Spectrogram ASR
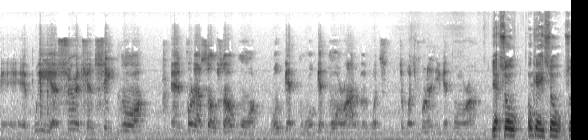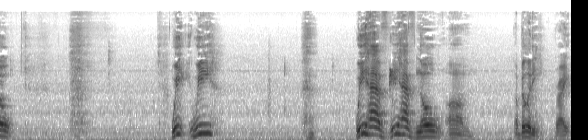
if we uh, search and seek more and put ourselves out more, we'll get we'll get more out of it. What's what's put in, you get more out. Yeah. So okay. So so we we we have we have no um ability, right,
